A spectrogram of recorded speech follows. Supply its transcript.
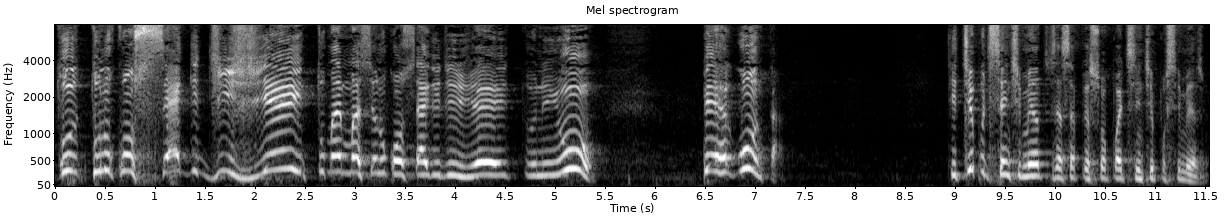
Tu, tu não consegue de jeito, mas, mas você não consegue de jeito nenhum. Pergunta: que tipo de sentimentos essa pessoa pode sentir por si mesma?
